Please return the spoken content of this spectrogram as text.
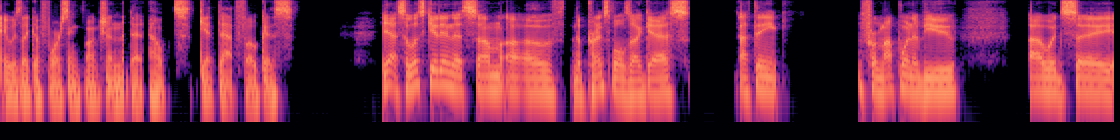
it was like a forcing function that, that helped get that focus. Yeah. So let's get into some of the principles, I guess. I think from my point of view, I would say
